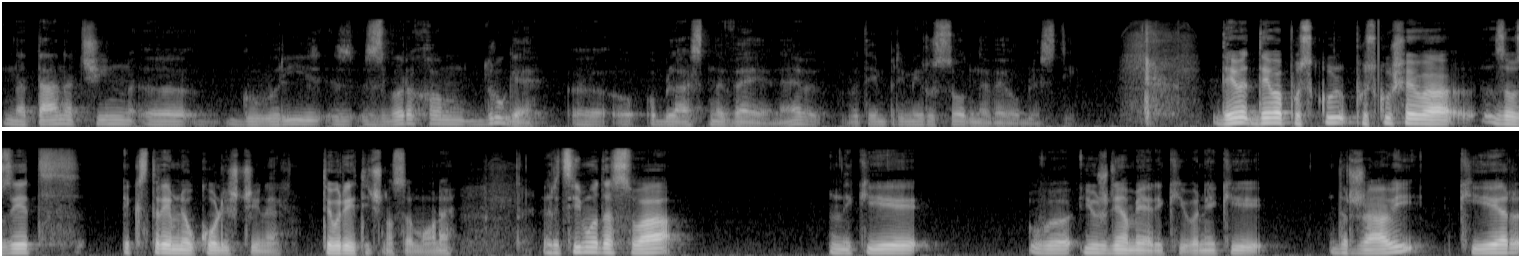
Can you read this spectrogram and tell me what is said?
na ta način uh, govori z, vrhom druge uh, oblastne veje, ne, v tem primeru sodne veje oblasti. Deva, deva posku, poskušava zauzeti ekstremne okoliščine, teoretično samo. Ne. Recimo, da sva nekje v Južni Ameriki, v neki državi, kjer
